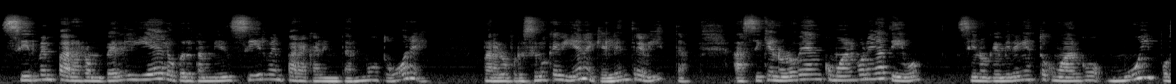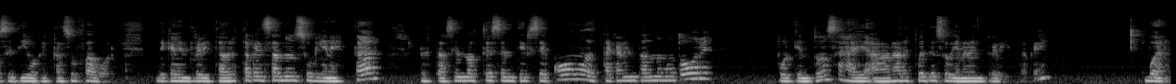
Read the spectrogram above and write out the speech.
sirven para romper el hielo, pero también sirven para calentar motores para lo próximo que viene, que es la entrevista. Así que no lo vean como algo negativo, sino que miren esto como algo muy positivo que está a su favor, de que el entrevistador está pensando en su bienestar, lo está haciendo a usted sentirse cómodo, está calentando motores, porque entonces ahora después de eso viene la entrevista, ¿ok? Bueno,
